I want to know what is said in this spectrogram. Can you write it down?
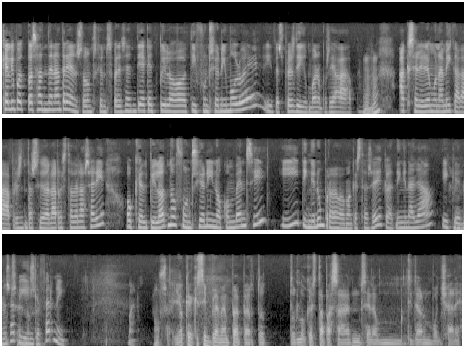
Què li pot passar a Antena 3? Doncs que ens presenti aquest pilot i funcioni molt bé i després diguin, bueno, doncs ja uh -huh. accelerem una mica la presentació de la resta de la sèrie o que el pilot no funcioni i no convenci i tinguin un problema amb aquesta sèrie, que la tinguin allà i que no, no sé, sapiguin no sé. què fer-n'hi. Bueno, No ho sé, jo crec que simplement per, per tot, tot el que està passant serà un, tindran un bon xare.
